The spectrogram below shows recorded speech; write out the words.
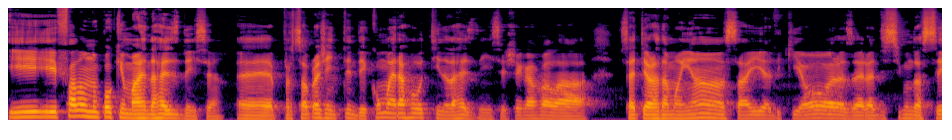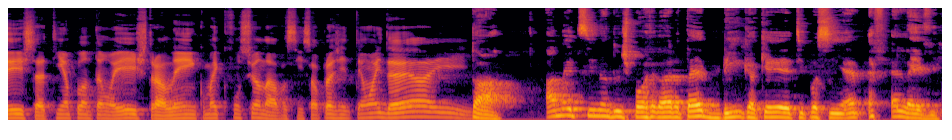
E falando um pouquinho mais da residência, é, só pra gente entender, como era a rotina da residência? Chegava lá 7 horas da manhã, saía de que horas? Era de segunda a sexta? Tinha plantão extra, além? Como é que funcionava, assim? Só pra gente ter uma ideia e... Tá. A medicina do esporte, a galera até brinca que é tipo assim, é, é- é leve,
